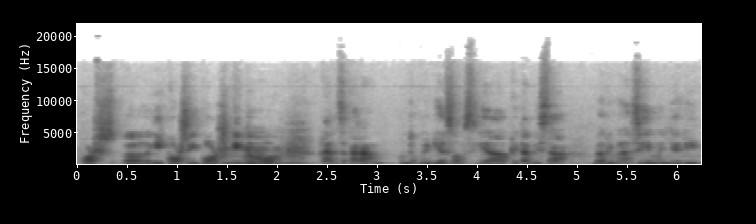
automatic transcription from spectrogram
course eh, e-course e-course gitu, Mhm. kan sekarang untuk media sosial kita bisa bagaimana sih menjadi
